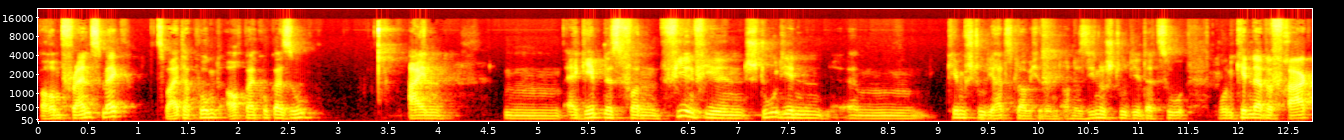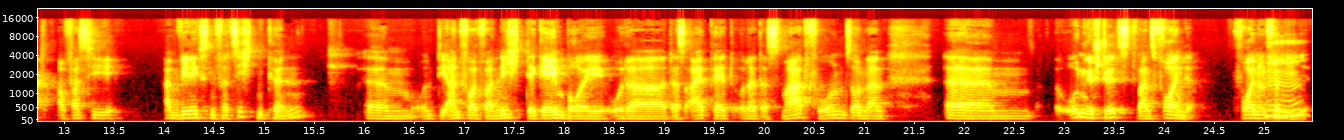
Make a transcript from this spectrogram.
Warum Friends Mac? Zweiter Punkt, auch bei Kukasu. Ein mh, Ergebnis von vielen, vielen Studien. Ähm, Kim-Studie hat es, glaube ich, oder auch eine Sinus-Studie dazu, wurden Kinder befragt, auf was sie am wenigsten verzichten können. Ähm, und die Antwort war nicht der Gameboy oder das iPad oder das Smartphone, sondern ähm, ungestützt waren es Freunde, Freunde und mhm. Familie.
